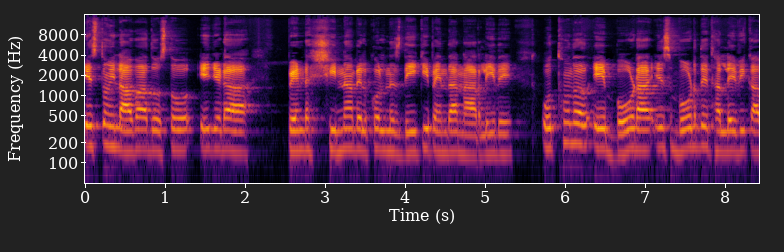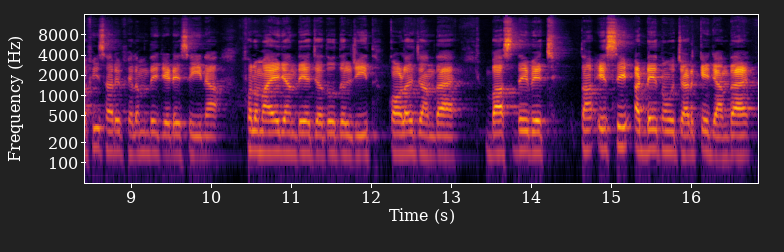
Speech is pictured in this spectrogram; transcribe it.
ਇਸ ਤੋਂ ਇਲਾਵਾ ਦੋਸਤੋ, ਇਹ ਜਿਹੜਾ ਪਿੰਡ ਸ਼ੀਨਾ ਬਿਲਕੁਲ ਨਜ਼ਦੀਕ ਹੀ ਪੈਂਦਾ ਨਾਰਲੀ ਦੇ। ਉੱਥੋਂ ਦਾ ਇਹ ਬੋਰਡ ਆ, ਇਸ ਬੋਰਡ ਦੇ ਥੱਲੇ ਵੀ ਕਾਫੀ ਸਾਰੇ ਫਿਲਮ ਦੇ ਜਿਹੜੇ ਸੀਨ ਆ, ਫਿਲਮਾਏ ਜਾਂਦੇ ਆ, ਜਦੋਂ ਦਲਜੀਤ ਕਾਲਜ ਜਾਂਦਾ ਹੈ, ਬੱਸ ਦੇ ਵਿੱਚ ਤਾਂ ਇਸੇ ਅੱਡੇ ਤੋਂ ਚੜ ਕੇ ਜਾਂਦਾ ਹੈ।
